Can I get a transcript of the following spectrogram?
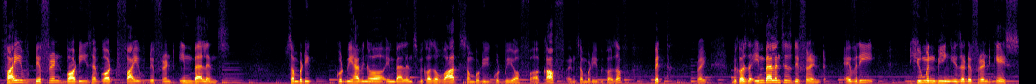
five different bodies have got five different imbalance. Somebody could be having a imbalance because of vat, somebody could be of uh, kaph, and somebody because of pith, right? Because the imbalance is different. Every human being is a different case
